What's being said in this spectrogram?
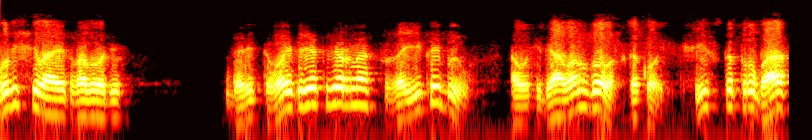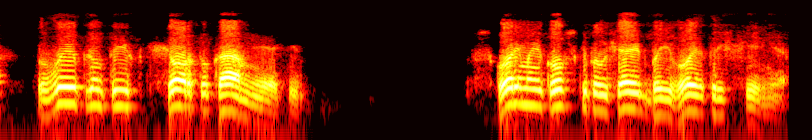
увещевает Володю. «Да ведь твой грек, верно, заикой был, а у тебя вон голос какой, чисто труба, выплюнь ты их к черту камни эти». Вскоре Маяковский получает боевое крещение.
